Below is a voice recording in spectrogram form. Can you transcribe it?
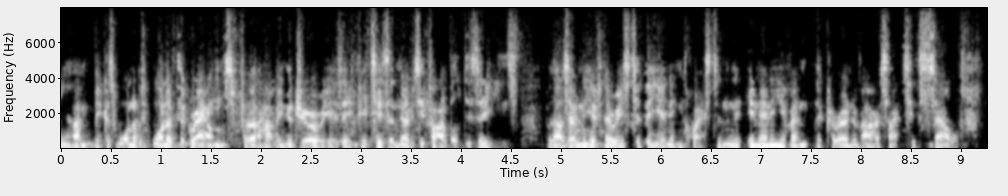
yeah. um, because one of one of the grounds for having a jury is if it is a notifiable disease. But that's only if there is to be an inquest. And in any event, the Coronavirus Act itself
